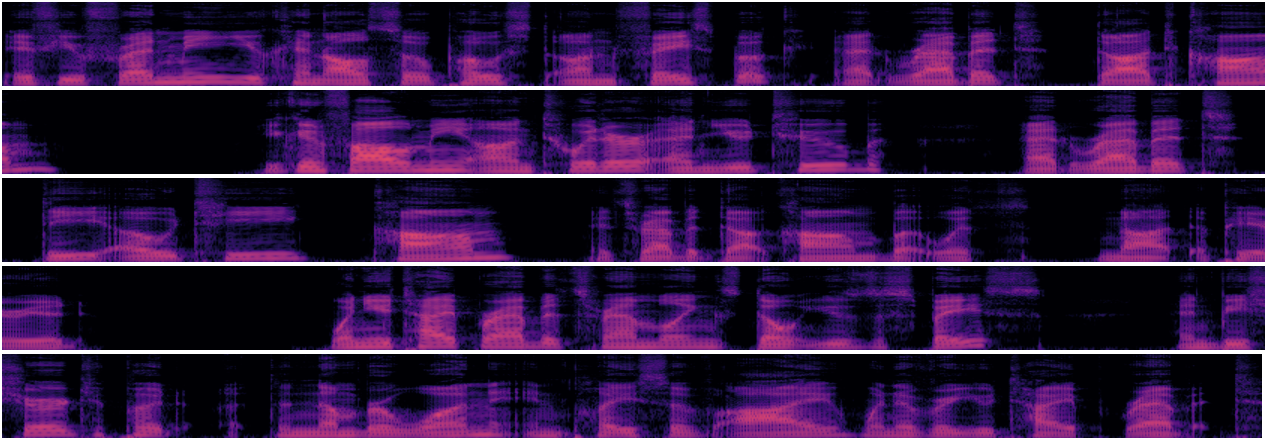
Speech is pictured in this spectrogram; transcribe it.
If you friend me, you can also post on Facebook at rabbit.com. You can follow me on Twitter and YouTube at rabbitdot.com. It's rabbit.com, but with not a period. When you type Rabbit's Ramblings, don't use the space, and be sure to put the number one in place of I whenever you type Rabbit.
